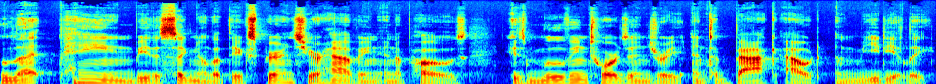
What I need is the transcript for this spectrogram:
Let pain be the signal that the experience you're having in a pose is moving towards injury and to back out immediately.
